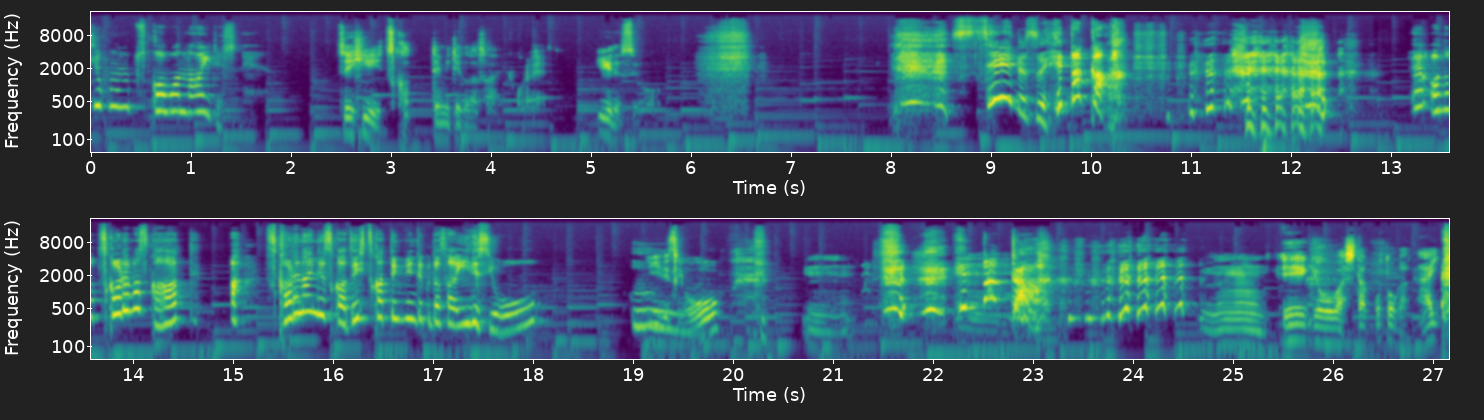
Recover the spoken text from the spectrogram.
基本使わないですね。ぜひ使ってみてください。これ。いいですよ。セールス下手か え、あの、使われますか？って。あ、使われないんですか？ぜひ使ってみてください。いいですよ。うんいいです。よ。うん。下手かうん。営業はしたことがない。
